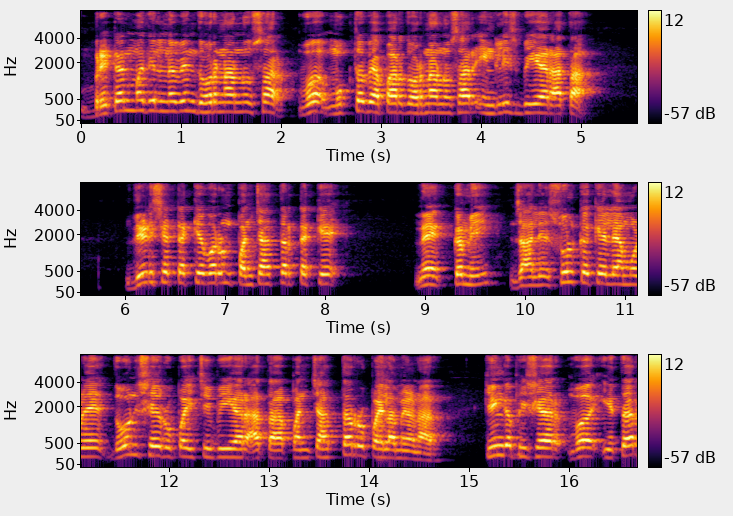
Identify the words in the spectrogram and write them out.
ब्रिटनमधील नवीन धोरणानुसार व मुक्त व्यापार धोरणानुसार इंग्लिश बियर आता दीडशे टक्केवरून पंच्याहत्तर टक्के ने कमी झाले. शुल्क केल्यामुळे दोनशे रुपयाची बियर आता पंच्याहत्तर रुपयाला मिळणार. किंगफिशर व इतर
